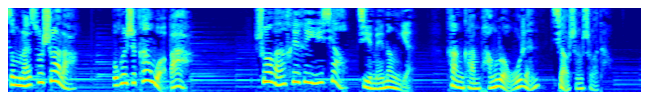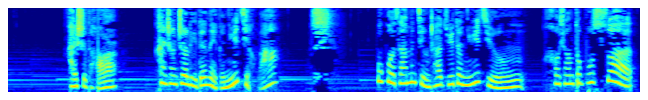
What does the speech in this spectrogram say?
怎么来宿舍了？不会是看我吧？”说完，嘿嘿一笑，挤眉弄眼，看看旁若无人，小声说道：“还是桃儿，看上这里的哪个女警了？不过咱们警察局的女警好像都不算。”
